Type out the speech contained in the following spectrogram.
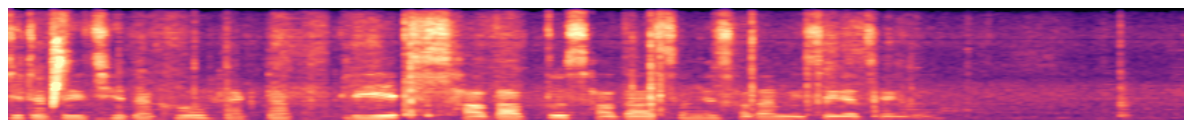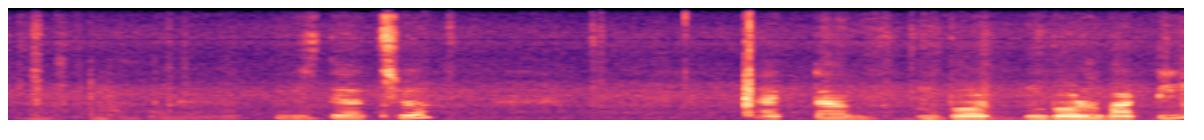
যেটা পেয়েছে, দেখো, একটা প্লেট সাদা তো সাদার সঙ্গে সাদা মিশে গেছে একদম। বুঝতে পারছ? একটা বড়- বাটি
